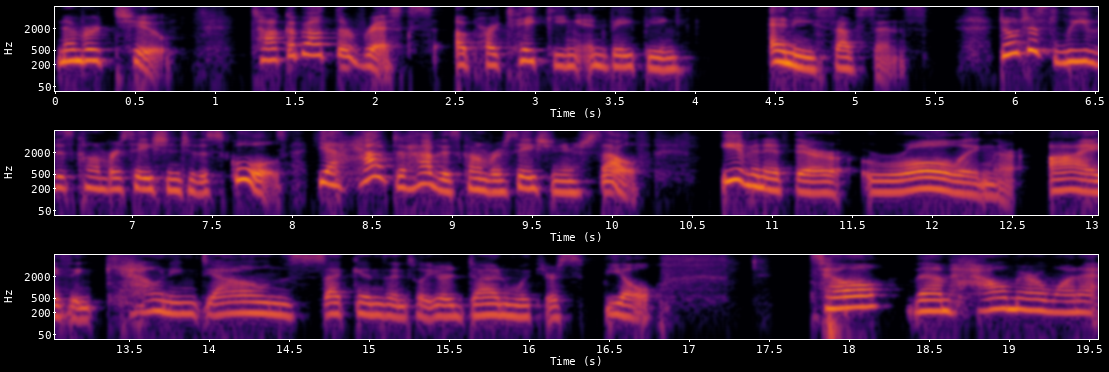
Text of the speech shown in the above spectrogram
Number two, talk about the risks of partaking in vaping any substance. Don't just leave this conversation to the schools. You have to have this conversation yourself, even if they're rolling their eyes and counting down the seconds until you're done with your spiel. Tell them how marijuana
